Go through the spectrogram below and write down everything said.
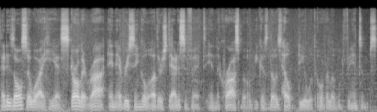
That is also why he has Scarlet Rot and every single other status effect in the crossbow because those help deal with overleveled phantoms.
